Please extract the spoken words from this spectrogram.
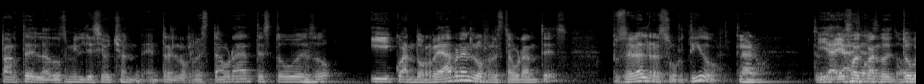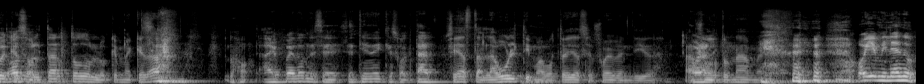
parte de la 2018 en- entre los restaurantes, todo eso. Y cuando reabren los restaurantes, pues era el resurtido. Claro. y ahí fue cuando tuve todo. que soltar todo lo que me quedaba. No. Ahí fue donde se, se tiene que soltar. Sí, hasta la última botella se fue vendida, Órale. afortunadamente. Oye, Emiliano,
